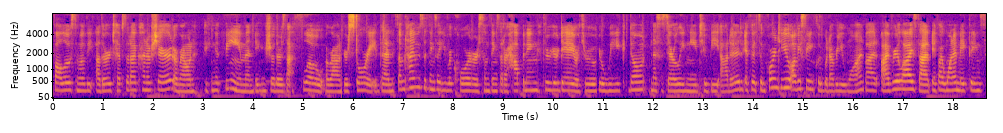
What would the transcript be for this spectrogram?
follow some of the other tips that I've kind of shared around picking a a theme and making sure there's that flow around your story, then sometimes the things that you record or some things that are happening through your day or through your week don't necessarily need to be added. If it's important to you, obviously include whatever you want, but I've realized that if I want to make things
